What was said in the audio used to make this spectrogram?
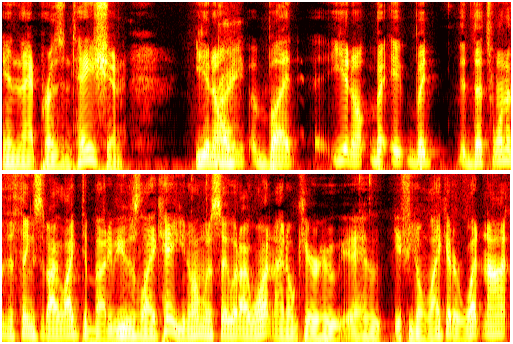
in that presentation, you know. Right. But you know, but it, but that's one of the things that I liked about him. He was like, "Hey, you know, I'm going to say what I want, and I don't care who, who if you don't like it or whatnot."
